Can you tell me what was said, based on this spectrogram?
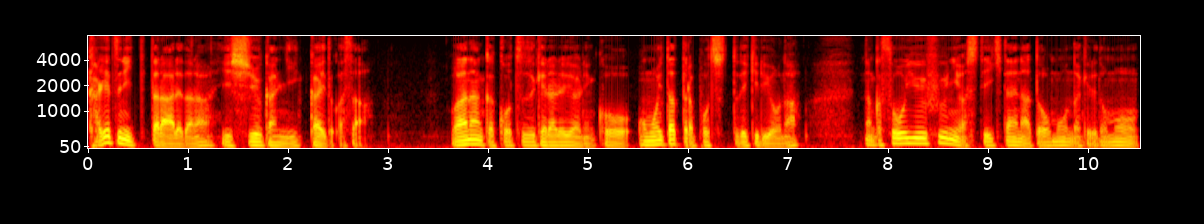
ヶ月にってたらあれだな。1週間に1回とかさ。はなんかこう続けられるようにこう思い立ったらポチッとできるようななんかそういう風にはしていきたいなと思うんだけれども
